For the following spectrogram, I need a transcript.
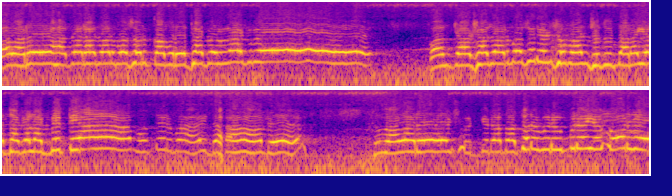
বাবারে হাজার হাজার বছর কবরে ঠাকুর লাগবে। পঞ্চাশ হাজার বছরের সমান শুধু দাঁড়াইয়া থাকা লাগবে কেয়ামতের ময়দানে। বাবারে, সূর্যরা মাথার উপরে উপরে পড়বে।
